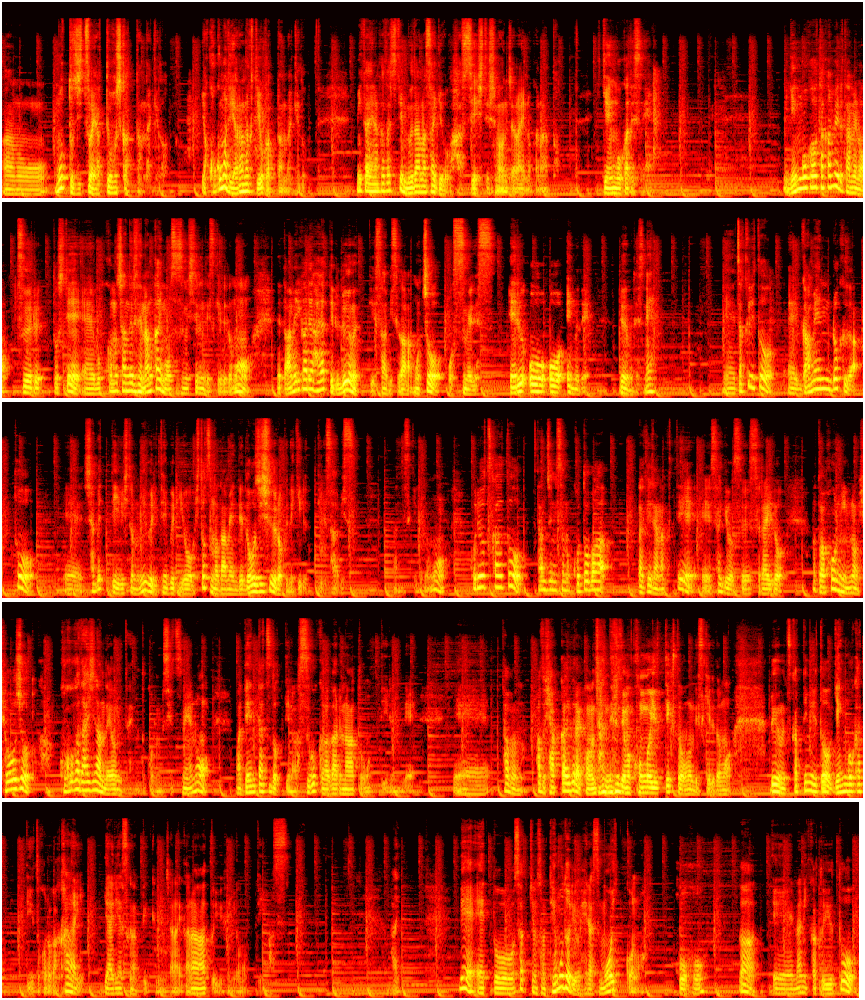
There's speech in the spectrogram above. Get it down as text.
あのもっと実はやってほしかったんだけど、いや、ここまでやらなくてよかったんだけど、みたいな形で無駄な作業が発生してしまうんじゃないのかなと。言語化ですね。言語化を高めるためのツールとして、えー、僕このチャンネルで何回もお勧めしてるんですけれども、えっと、アメリカで流行ってる Loom っていうサービスがもう超おすすめです。LOOM で Loom ですね。えー、ざっくりと、えー、画面録画とえー、喋っている人の身振り手振りを一つの画面で同時収録できるっていうサービスなんですけれども、これを使うと単純にその言葉だけじゃなくて、え、作業するスライド、あとは本人の表情とか、ここが大事なんだよみたいなところの説明の、まあ、伝達度っていうのがすごく上がるなと思っているんで、えー、多分、あと100回ぐらいこのチャンネルでも今後言っていくと思うんですけれども、ルーム使ってみると言語化っていうところがかなりやりやすくなってくるんじゃないかなというふうに思っています。はい。で、えっと、さっきのその手戻りを減らすもう一個の方法が、えー、何かというと、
